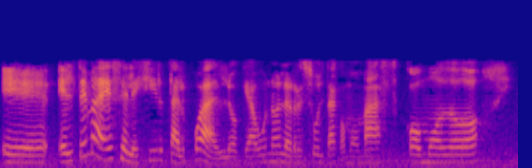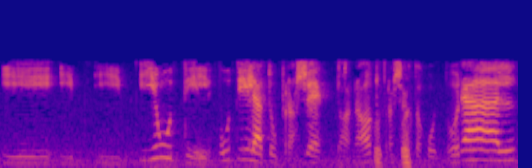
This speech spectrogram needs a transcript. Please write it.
el tema es elegir tal cual, lo que a uno le resulta como más cómodo y, y y, útil, útil a tu proyecto, ¿no? Tu proyecto cultural,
